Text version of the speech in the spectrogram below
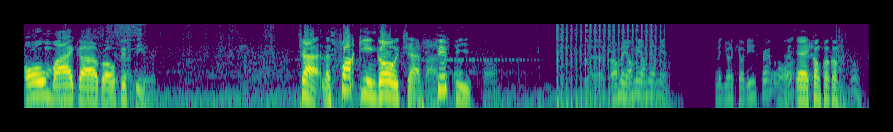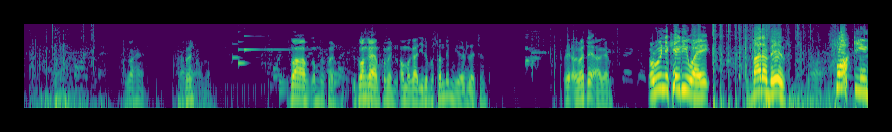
Oh my god, bro. 50. Chat, let's fucking go, chat. 50. stuff. On me, on me, on me, on me. You wanna- kill these, Crip? Or Yeah, come, come, come. you got here? Right here, in. There's one, I'm, I'm coming. There's one guy, I'm coming. Oh my god, you double stunned him? You're a legend. Wait, oh, right there? Okay. Don't ruin your KD, wait. As bad as it is. Fucking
